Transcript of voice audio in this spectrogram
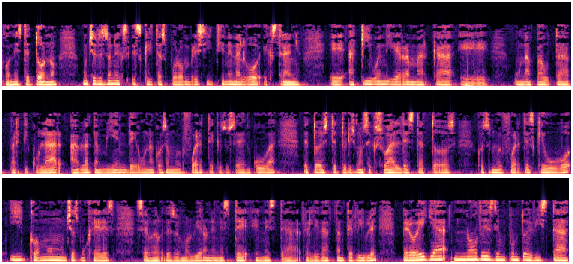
con este tono, muchas veces son ex- escritas por hombres y tienen algo extraño. Eh, aquí Wendy Guerra marca eh, una pauta particular, habla también de una cosa muy fuerte que sucede en Cuba, de todo este turismo sexual, de estas todas cosas muy fuertes que hubo y cómo muchas mujeres se desenvolvieron en este en esta realidad tan terrible, pero ella no desde un punto de vista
